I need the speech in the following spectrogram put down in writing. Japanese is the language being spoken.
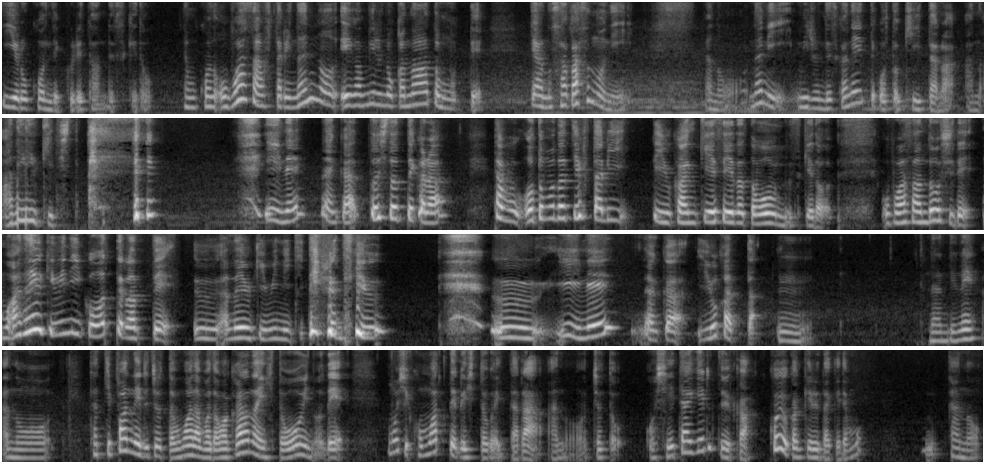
喜んでくれたんですけど。でもこのおばあさん二人何の映画見るのかなと思って、で、あの、探すのに、あの、何見るんですかねってことを聞いたら、あの、アナ雪でした。いいね。なんか、年取ってから、多分お友達二人っていう関係性だと思うんですけど、おばあさん同士で、もうアナ雪見に行こうってなって、うん、アナ雪見に来てるっていう。うん、いいね。なんか、よかった。うん。なんでね、あの、タッチパネルちょっとまだまだわからない人多いので、もし困ってる人がいたら、あの、ちょっと教えてあげるというか、声をかけるだけでも、あの、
